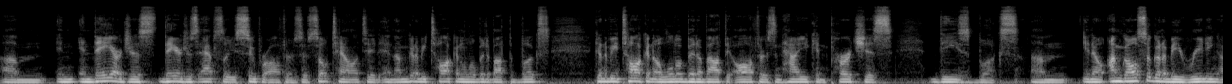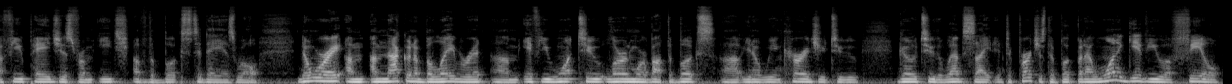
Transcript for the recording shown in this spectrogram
Um, and, and they are just they are just absolutely super authors. They're so talented, and I'm going to be talking a little bit about the books. Going to be talking a little bit about the authors and how you can purchase these books. Um, you know, I'm also going to be reading a few pages from each of the books today as well. Don't worry, I'm, I'm not going to belabor it. Um, if you want to learn more about the books, uh, you know, we encourage you to go to the website and to purchase the book. But I want to give you a feel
